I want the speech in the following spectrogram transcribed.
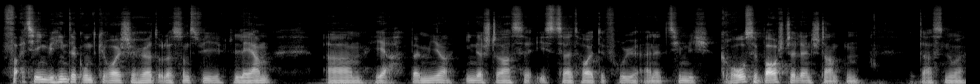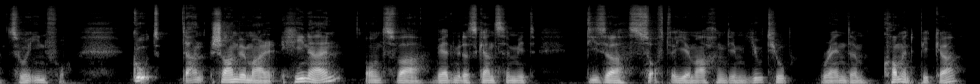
Falls ihr irgendwie Hintergrundgeräusche hört oder sonst wie Lärm, ähm, ja, bei mir in der Straße ist seit heute früh eine ziemlich große Baustelle entstanden. Das nur zur Info. Gut, dann schauen wir mal hinein. Und zwar werden wir das Ganze mit dieser Software hier machen, dem YouTube Random Comment Picker.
